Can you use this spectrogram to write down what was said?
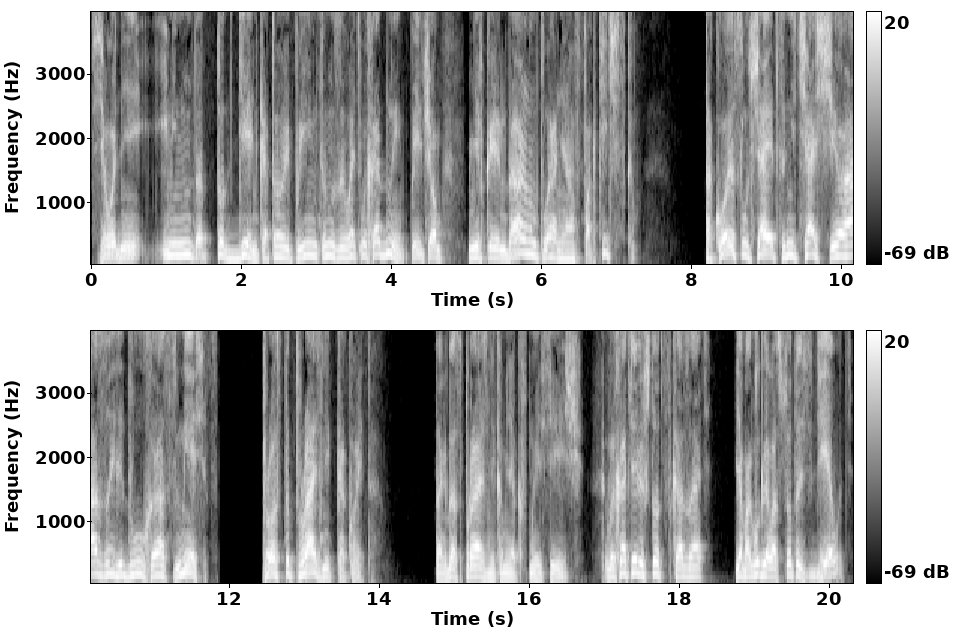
«Сегодня именно тот день, который принято называть выходным, причем не в календарном плане, а в фактическом. Такое случается не чаще раза или двух раз в месяц. Просто праздник какой-то. Тогда с праздником, Яков Моисеевич. Вы хотели что-то сказать? Я могу для вас что-то сделать?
